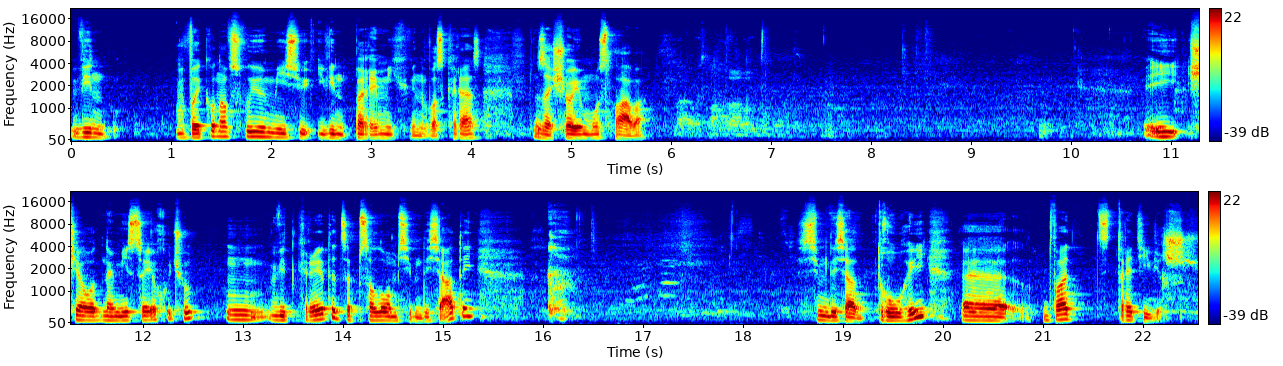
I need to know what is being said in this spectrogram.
Він виконав свою місію і Він переміг, Він воскрес, за що йому слава. І ще одне місце я хочу відкрити це Псалом 70. 72, е, 23 вірш.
